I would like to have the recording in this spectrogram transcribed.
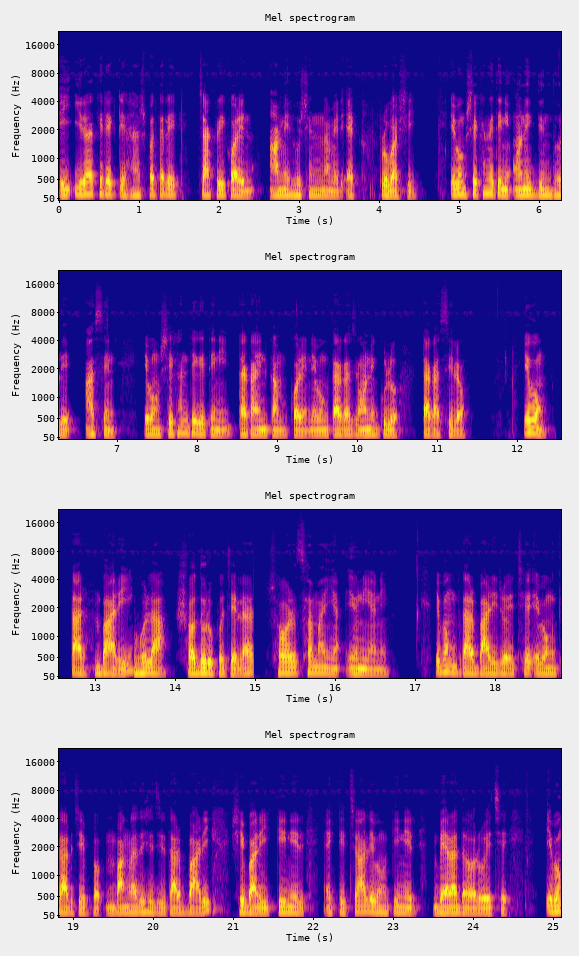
এই ইরাকের একটি হাসপাতালে চাকরি করেন আমির হোসেন নামের এক প্রবাসী এবং সেখানে তিনি অনেক দিন ধরে আসেন এবং সেখান থেকে তিনি টাকা ইনকাম করেন এবং তার কাছে অনেকগুলো টাকা ছিল এবং তার বাড়ি ভোলা সদর উপজেলার সরসামাইয়া ইউনিয়নে এবং তার বাড়ি রয়েছে এবং তার যে বাংলাদেশে যে তার বাড়ি, সে বাড়ি টিনের একটি চাল এবং টিনের বেড়া দেওয়া রয়েছে। এবং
